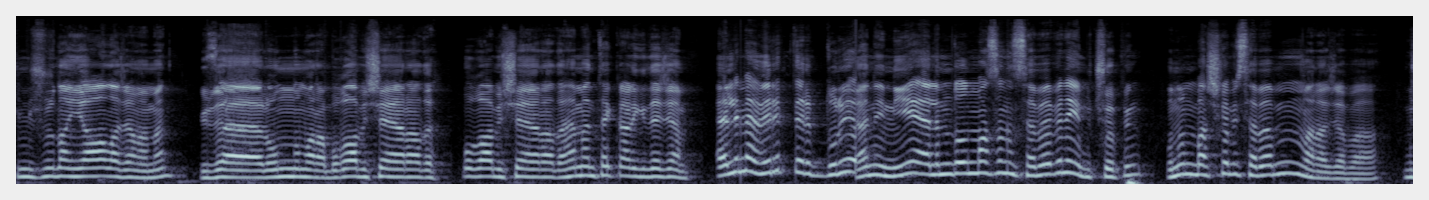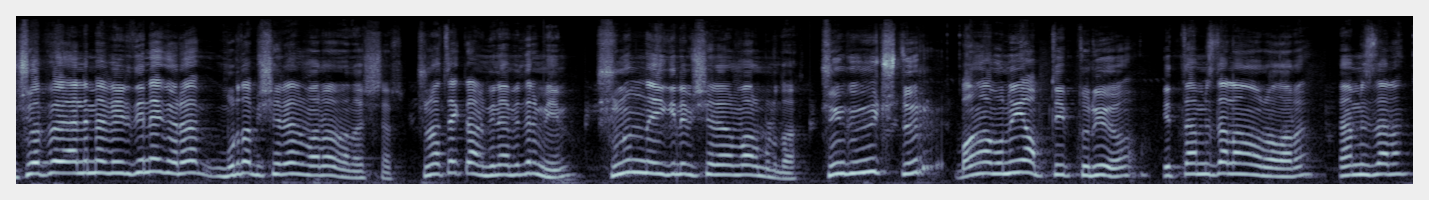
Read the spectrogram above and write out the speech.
Şimdi şuradan yağ alacağım hemen. Güzel on numara. Bu bir şey yaradı. Bu bir şey yaradı. Hemen tekrar gideceğim. Elime verip verip duruyor. Yani niye elimde olmasının sebebi ne bu çöpün? Bunun başka bir sebebi mi var acaba? Bu çöpü elime verdiğine göre burada bir şeyler var arkadaşlar. Şuna tekrar binebilir miyim? Şununla ilgili bir şeyler var burada. Çünkü 3'tür. Bana bunu yap deyip duruyor. Git temizle lan oraları. Temizle lan.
